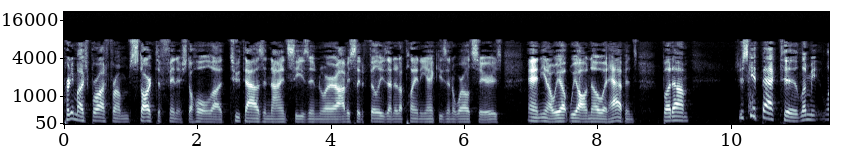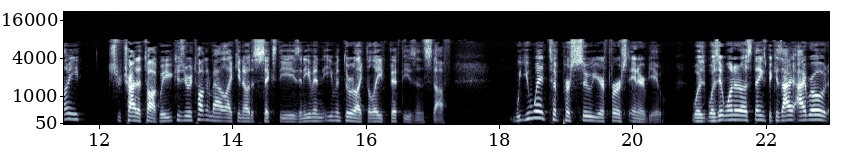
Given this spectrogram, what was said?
pretty much brought from start to finish the whole uh, 2009 season, where obviously the Phillies ended up playing the Yankees in the World Series, and you know we we all know what happens. But um, just get back to let me let me try to talk because you were talking about like you know the 60s and even even through like the late 50s and stuff. You went to pursue your first interview. Was was it one of those things? Because I I wrote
